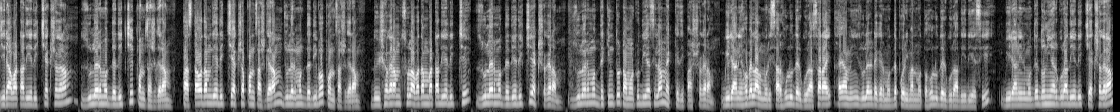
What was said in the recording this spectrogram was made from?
জিরা বাটা দিয়ে দিচ্ছি একশো গ্রাম জুলের মধ্যে দিচ্ছি পঞ্চাশ গ্রাম। পাস্তা বাদাম দিয়ে দিচ্ছি একশো পঞ্চাশ গ্রাম, জুলের মধ্যে দিব পঞ্চাশ গ্রাম। দুইশো গ্রাম ছোলা বাদাম বাটা দিয়ে দিচ্ছি, জুলের মধ্যে দিয়ে দিচ্ছি একশো গ্রাম। জুলের মধ্যে কিন্তু টমেটো দিয়েছিলাম এক কেজি পাঁচশো গ্রাম। বিরিয়ানি হবে লালমরিচ আর হলুদের গুঁড়া ছাড়াই, তাই আমি জুলের ডেগের মধ্যে পরিমাণ মতো হলুদের গুঁড়া দিয়ে দিয়েছি। বিরিয়ানির মধ্যে ধনিয়ার গুঁড়া দিয়ে দিচ্ছি একশো গ্রাম।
